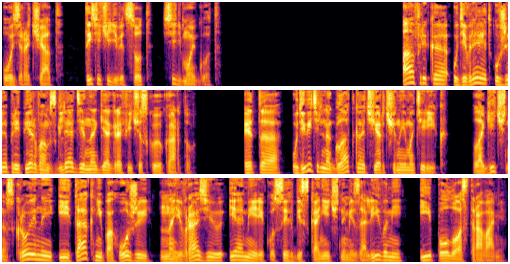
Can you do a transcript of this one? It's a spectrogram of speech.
Озеро Чад, 1907 год. Африка удивляет уже при первом взгляде на географическую карту. Это удивительно гладко очерченный материк, логично скроенный и так не похожий на Евразию и Америку с их бесконечными заливами и полуостровами.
